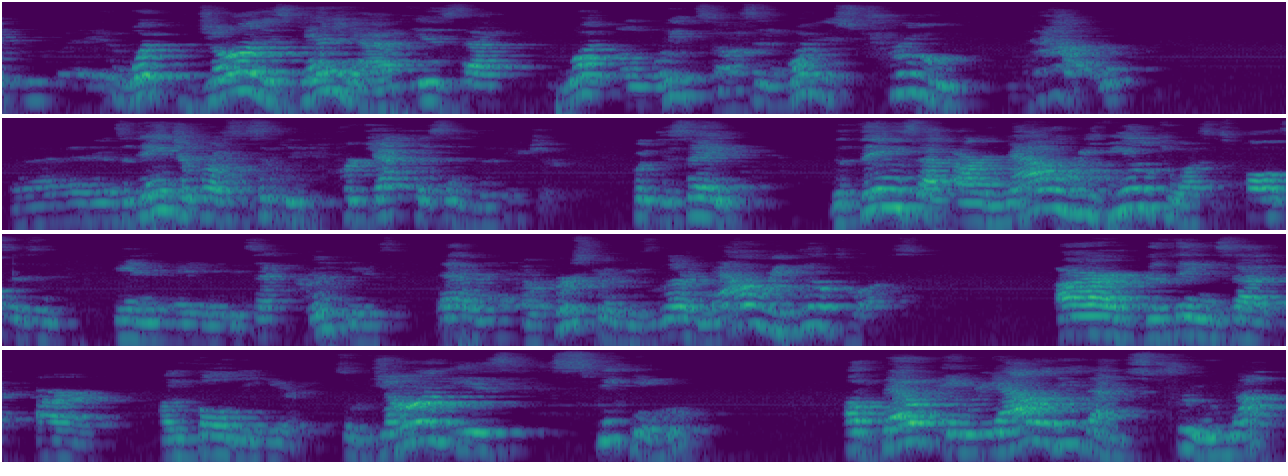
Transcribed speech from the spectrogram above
what John is getting at is that what awaits us and what is true now, uh, it's a danger for us to simply project this into the future, but to say the things that are now revealed to us, as Paul says in, in, in, in 2 Corinthians, that are, or 1 Corinthians, that are now revealed to us, are the things that are unfolding here. So John is speaking about a reality that is true, not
